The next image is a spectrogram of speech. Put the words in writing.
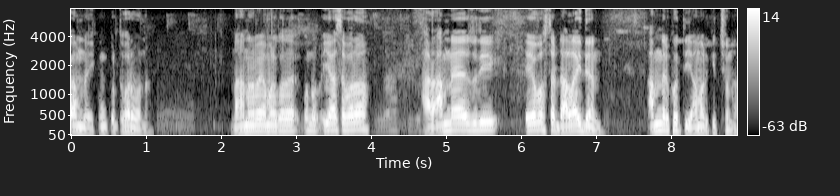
কাম নাই কম করতে পারব না। না না ভাই আমার কথা কোনো ইয়ে আছে বড়? আর আপনি যদি এই অবস্থা ডালাই দেন আপনার ক্ষতি আমার কিচ্ছু না।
